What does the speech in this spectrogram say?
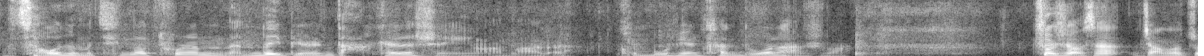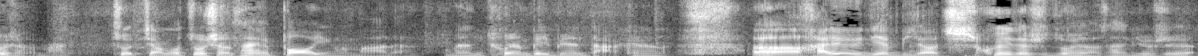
我操！我怎么听到突然门被别人打开的声音啊？妈的，恐怖片看多了是吧？做小三讲到做小三，做讲到做小三也报应了，妈的，门突然被别人打开了。呃，还有一点比较吃亏的是做小三，就是。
